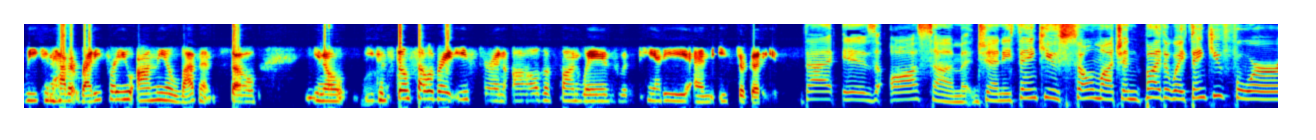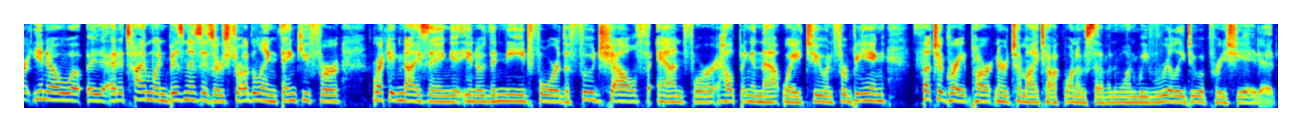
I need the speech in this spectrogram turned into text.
we can have it ready for you on the 11th. So, you know, you can still celebrate Easter in all the fun ways with candy and Easter goodies. that is awesome, Jenny. Thank you so much. And by the way, thank you for you know at a time when businesses are struggling. Thank you for recognizing you know the need for the food shelf and for helping in that way too, and for being such a great partner to My Talk 1071. We really do appreciate it.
